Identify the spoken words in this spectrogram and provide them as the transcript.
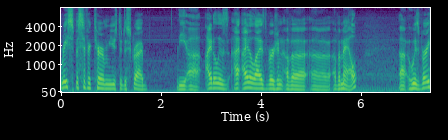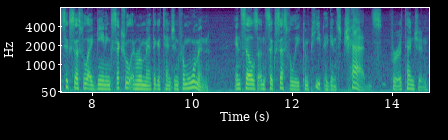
race specific term used to describe the uh, idoliz- idolized version of a, uh, of a male uh, who is very successful at gaining sexual and romantic attention from women. and Incels unsuccessfully compete against Chads for attention.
